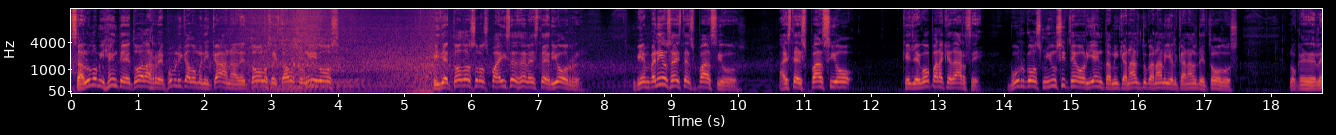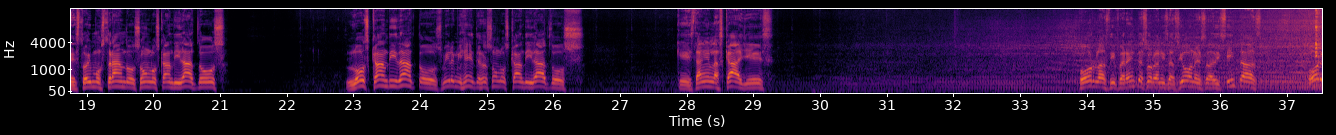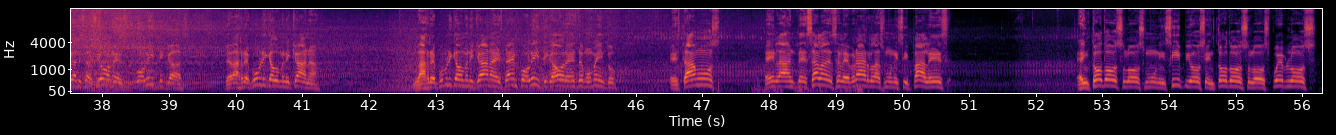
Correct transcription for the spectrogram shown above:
Saludo mi gente de toda la República Dominicana, de todos los Estados Unidos y de todos los países del exterior. Bienvenidos a este espacio, a este espacio que llegó para quedarse. Burgos Music te orienta, mi canal, tu canal y el canal de todos. Lo que le estoy mostrando son los candidatos. Los candidatos, miren mi gente, esos son los candidatos que están en las calles por las diferentes organizaciones, las distintas organizaciones políticas de la República Dominicana. La República Dominicana está en política ahora en este momento. Estamos en la antesala de celebrar las municipales en todos los municipios, en todos los pueblos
